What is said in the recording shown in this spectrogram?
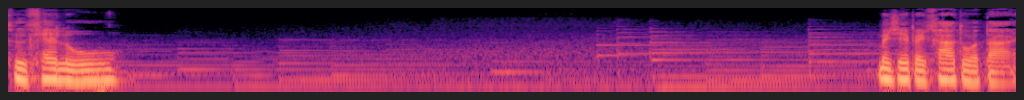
คือแค่รู้ไม่ใช่ไปฆ่าตัวตาย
